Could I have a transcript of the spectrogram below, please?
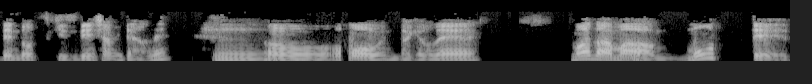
電動付き自転車みたいなね。うん。うん、うん。思うんだけどね。まだまあ、持って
